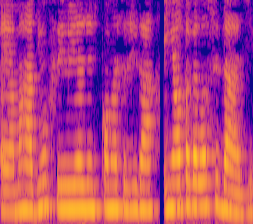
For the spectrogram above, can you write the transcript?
é, amarrada em um fio e a gente começa a girar em alta velocidade.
